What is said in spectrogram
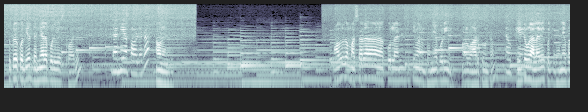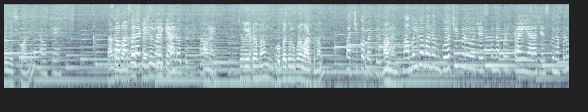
ఇప్పుడు కొద్దిగా ధనియాల పొడి వేసుకోవాలి. ధనియా పౌడరా? అవునండి. మామూలుగా మసాలా కూరలు అన్నింటికి మనం ధనియా పొడి వాడుతూ ఉంటాం. దీంట్లో కూడా అలాగే కొద్దిగా ధనియా పొడి వేసుకోవాలి. దాంతో స్పెషల్గా ఇక్కడ ఇక్కడ మనం కొబ్బరి తురుము కూడా వాడుతున్నాం. పచ్చి కొబ్బరి తురుము. అవునండి. మామూలుగా మనం గోర్చిక్కుడు చేసుకున్నప్పుడు ఫ్రై అలా చేసుకున్నప్పుడు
